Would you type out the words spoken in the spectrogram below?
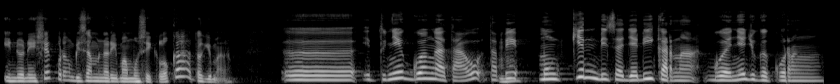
Indonesia kurang bisa menerima musik lo kah atau gimana? eh itunya gue nggak tahu, tapi mungkin bisa jadi karena guanya juga kurang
